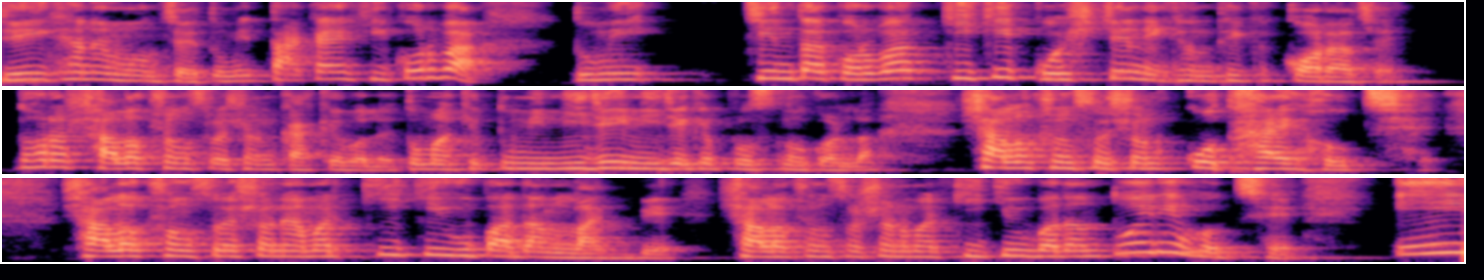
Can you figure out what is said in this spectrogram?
যেইখানে মন চায়, তুমি তাকায় কি করবা? তুমি চিন্তা করবা কি কি কোয়েশ্চেন এখান থেকে করা যায়। ধরো শালক সংশ্লেষণ কাকে বলে? তোমাকে তুমি নিজেই নিজেকে প্রশ্ন করলা, শালক সংশ্লেষণ কোথায় হচ্ছে? শালক সংশ্লেষণে আমার কি কি উপাদান লাগবে? শালক সংশ্লেষণ আমার কি কি উপাদান তৈরি হচ্ছে? এই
